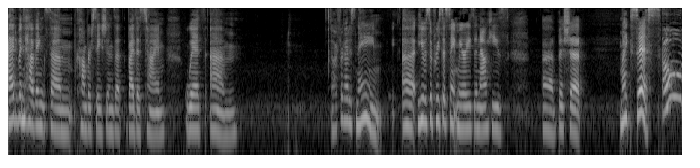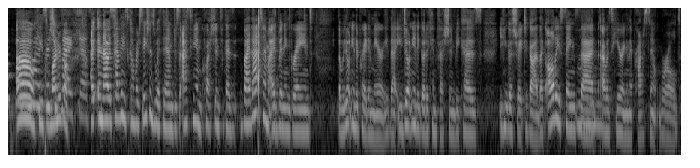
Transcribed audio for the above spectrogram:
I had been having some conversations at, by this time with, um, oh, I forgot his name. Uh, he was a priest at St. Mary's, and now he's uh, Bishop Mike Sis. Oh, Oh, Mike, he's Bishop wonderful. Mike, yes. I, and I was having these conversations with him, just asking him questions because by that time I had been ingrained that we don't need to pray to Mary, that you don't need to go to confession because you can go straight to God. Like all these things that Mm-hmm. I was hearing in the Protestant world.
